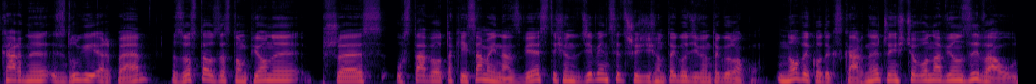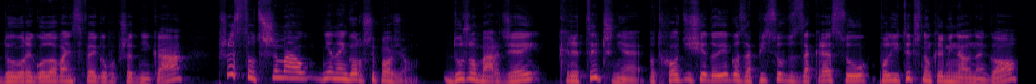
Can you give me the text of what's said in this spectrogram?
karny z drugiej RP został zastąpiony przez ustawę o takiej samej nazwie z 1969 roku. Nowy kodeks karny częściowo nawiązywał do uregulowań swojego poprzednika, przez co trzymał nie najgorszy poziom. Dużo bardziej krytycznie podchodzi się do jego zapisów z zakresu polityczno-kryminalnego,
